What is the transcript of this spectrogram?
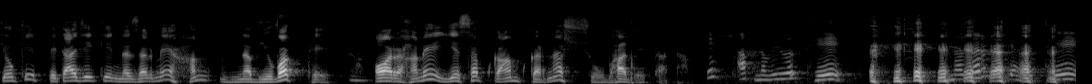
क्योंकि पिताजी की नज़र में हम नवयुवक थे और हमें ये सब काम करना शोभा देता था। आप नवयुवक थे। नज़र में क्या थे?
